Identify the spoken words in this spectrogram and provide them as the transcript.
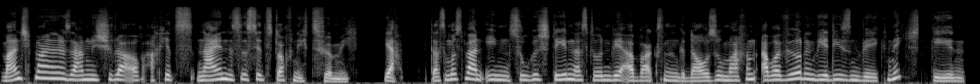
Manchmal sagen die Schüler auch, ach jetzt, nein, das ist jetzt doch nichts für mich. Ja, das muss man ihnen zugestehen, das würden wir Erwachsenen genauso machen. Aber würden wir diesen Weg nicht gehen,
